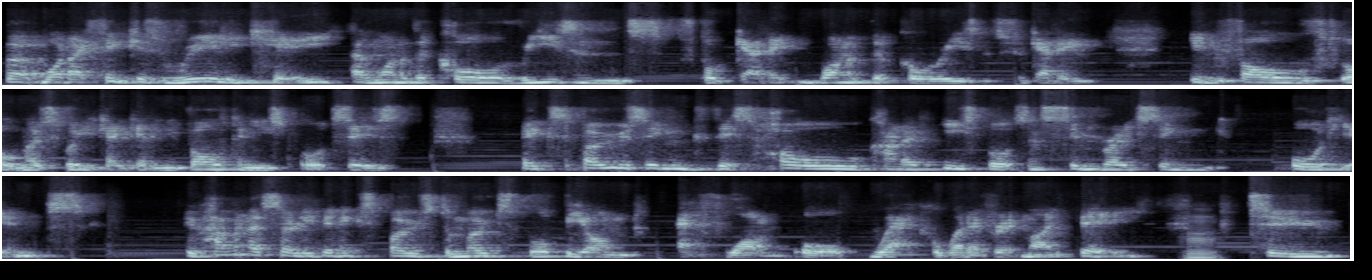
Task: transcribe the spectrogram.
But what I think is really key, and one of the core reasons for getting, one of the core reasons for getting involved, almost for UK getting involved in esports, is exposing this whole kind of esports and sim racing audience who haven't necessarily been exposed to motorsport beyond F1 or WEC or whatever it might be, Hmm. to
